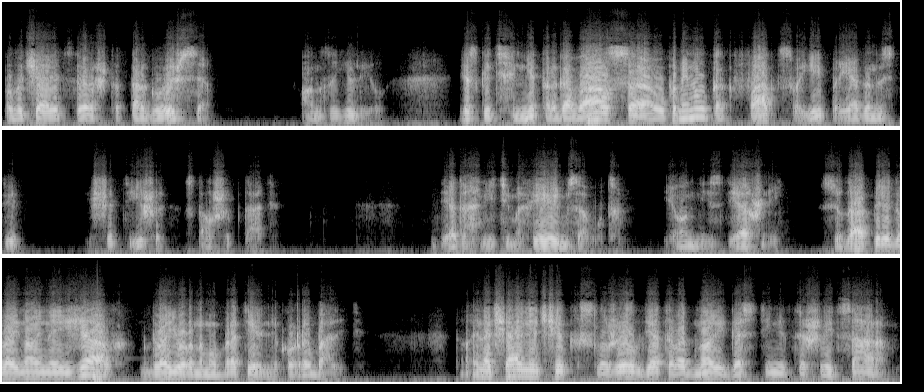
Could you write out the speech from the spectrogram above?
Получается, что торгуешься? Он заявил. Дескать, не торговался, а упомянул как факт своей преданности. Еще тише стал шептать. Деда не Тимофеем зовут, и он не здешний. Сюда перед войной наезжал к двоюрному брательнику рыбалить. Твой начальничек служил где-то в одной гостинице швейцаром.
